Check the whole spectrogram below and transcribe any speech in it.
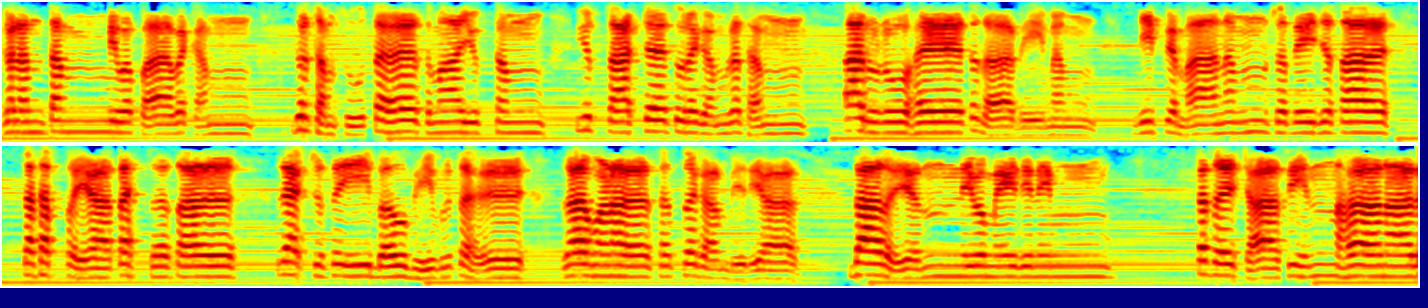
ज्वलन्तम् इव पावकम् द्रुतं सूतः समायुक्तम् युक्ताष्टतुरगम् रथम् आरुरोह तदा भीमम् दीप्यमानम् स्वतेजसा ततः प्रयातः स राक्षसै बहुभिवृतः रावण सत्त्वगाम्भीर्यात् धारयन्निव मेदिनीम्। तत चासीन् महानाद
